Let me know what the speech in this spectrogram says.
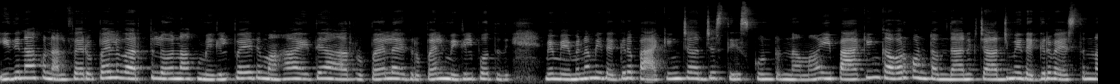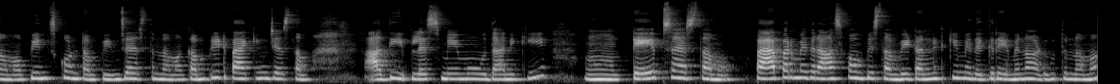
ఇది నాకు నలభై రూపాయల వర్త్లో నాకు మిగిలిపోయేది మహా అయితే ఆరు రూపాయలు ఐదు రూపాయలు మిగిలిపోతుంది. మేము ఏమైనా మీ దగ్గర ప్యాకింగ్ ఛార్జెస్ తీసుకుంటున్నామా? ఈ ప్యాకింగ్ కవర్ కొంటాం దానికి ఛార్జ్ మీ దగ్గర వేస్తున్నామా? పిన్స్ కొంటాం పిన్స్ వేస్తున్నామా? కంప్లీట్ ప్యాకింగ్ చేస్తాం. అది ప్లస్ మేము దానికి టేప్స్ వేస్తాము. పేపర్ మీద రాసి పంపిస్తాం. వీటన్నిటికీ మీ దగ్గర ఏమైనా అడుగుతున్నామా?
